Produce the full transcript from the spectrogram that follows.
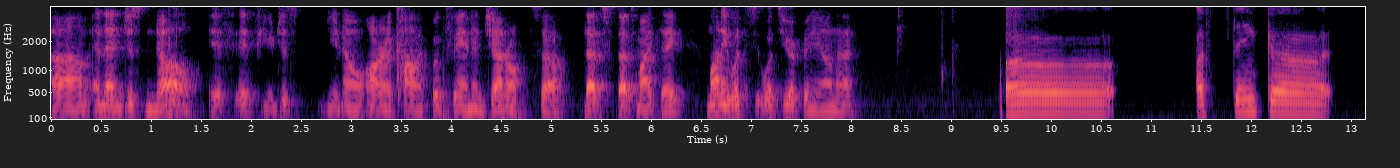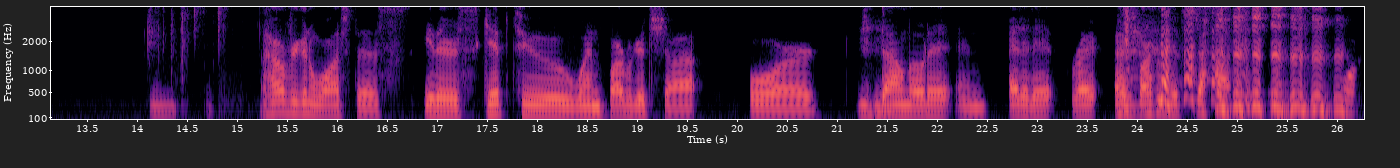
Um, and then just know if if you just you know aren't a comic book fan in general. So that's that's my take. Money, what's what's your opinion on that? Uh, I think uh, however you're gonna watch this, either skip to when Barbara gets shot, or Mhm. download it and edit it right as Barbara gets shot.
